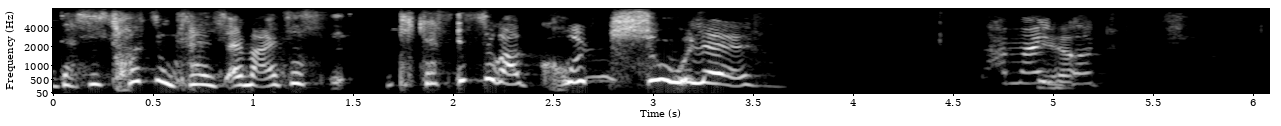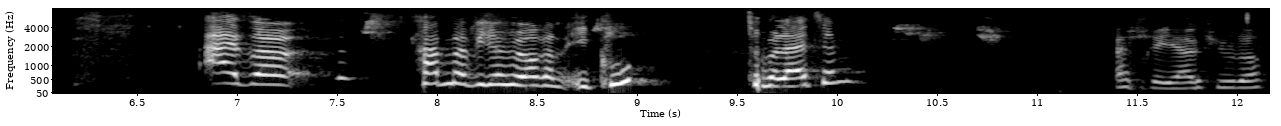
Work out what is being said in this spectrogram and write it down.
Das ist trotzdem ein kleines einmal eins. Das, das ist sogar Grundschule. Ah, mein Ja. Gott. Also, haben wir wieder höheren IQ. Tut mir leid, Tim. Als Realschüler.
